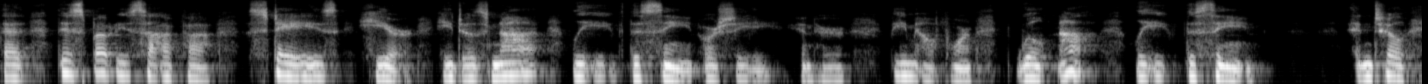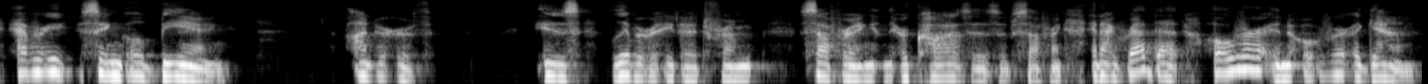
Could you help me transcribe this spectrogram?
that this bodhisattva stays here. He does not leave the scene, or she, in her female form, will not leave the scene until every single being on earth is liberated from suffering and their causes of suffering. And I read that over and over again.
